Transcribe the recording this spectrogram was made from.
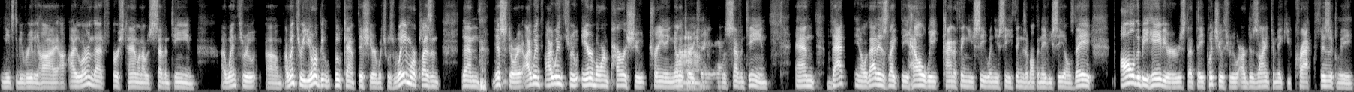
needs to be really high. I, I learned that firsthand when I was 17. I went through um, I went through your boot camp this year, which was way more pleasant than this story. I went I went through airborne parachute training, military wow. training when I was 17. And that, you know, that is like the hell week kind of thing you see when you see things about the Navy SEALs. They all the behaviors that they put you through are designed to make you crack physically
